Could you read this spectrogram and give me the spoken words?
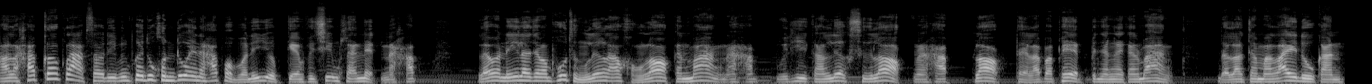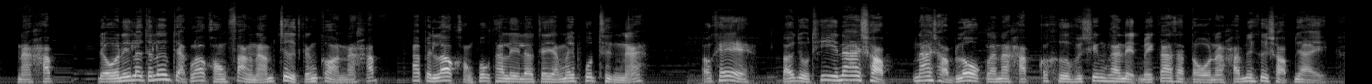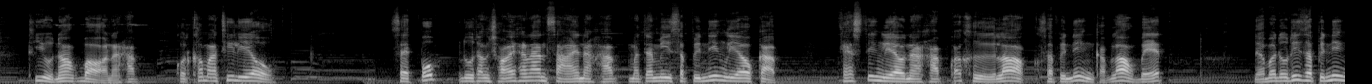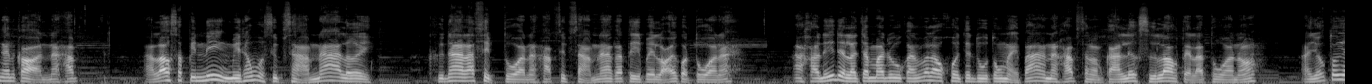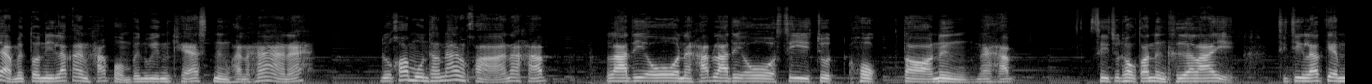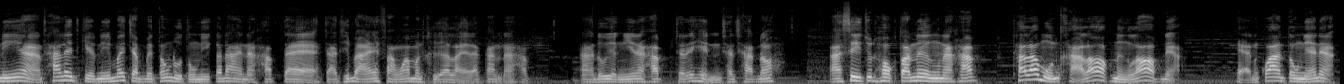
เอาละครับก็กราบสวัสดีเพื่อนๆทุกคนด้วยนะครับผมวันนี้อยู่เกม Fishing Planet นะครับแล้ววันนี้เราจะมาพูดถึงเรื่องราวของลอกกันบ้างนะครับ วิธีการเลือกซื้อลอกนะครับลอกแต่ละประเภทเป็นยังไงกันบ้าง เดี๋ยวเราจะมาไล่ดูกันนะครับ เดี๋ยววันนี้เราจะเริ่มจากลอกของฝั่งน้ำจืดกันก่อนนะครับ ถ้าเป็นลอกของพวกทะเลเราจะยังไม่พูดถึงนะ โอเค เราอยู่ที่หน้าช็อปหน้าช็อปโลกแล้วนะครับ ก็คือ Fishing Planet Mega Store นะครับนี่คือช็อปใหญ่ที่อยู่นอกบ่อนะครับ กดเข้ามาที่เรียว เสร็จปุ๊บ ดูทางช้อยทางด้านซ้ายนะครับ มันจะมีสปินนิ่งเรียวกับแคสติ้งเรียวนะครับ ก็คือลอกสปินนิ่งกับลอกเบสเดี๋ยวมาดูที่สปินนิ่งกันก่อนนะครับอ่าลอกสปินนิ่งมีทั้งหมด 13 หน้าเลย คือหน้าละ 10 ตัวนะครับ 13 หน้าก็ตีไปร้อยกว่าตัวนะอะคราวนี้เดี๋ยวเราจะมาดูกันว่าเราควรจะดูตรงไหนบ้างนะครับสำหรับการเลือกซื้อลอกแต่ละตัวเนาะอะยกตัวอย่างเป็นตัวนี้แล้วกันครับผมเป็นวินแคส1,500นะ ดูข้อมูลทางด้านขวานะครับ ลาดิโอนะครับลาดิโอ 4.6 ต่อ 1 นะครับ 4.6 ต่อ 1 คืออะไร จริง ๆ แล้วเกมนี้อะถ้าเล่นเกมนี้ไม่จำเป็นต้องดูตรงนี้ก็ได้นะครับ แต่จะอธิบายให้ฟังว่ามันคืออะไรแล้วกันนะครับ อ่าดูอย่างนี้นะครับ จะได้เห็นชัดๆ เนาะอ่า4.6 ต่อ 1 นะครับ ถ้าเราหมุนขาลอก 1 รอบเนี่ย แขนกว้านตรงนี้เนี่ย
